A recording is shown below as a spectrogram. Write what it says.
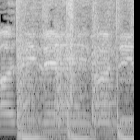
Adile, Adile.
